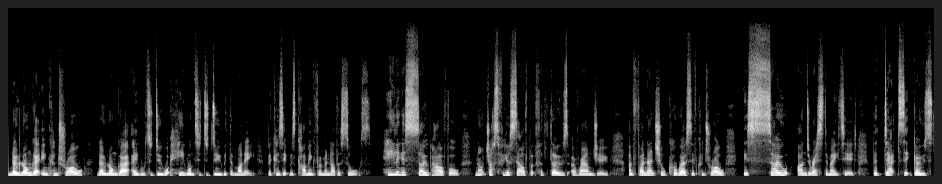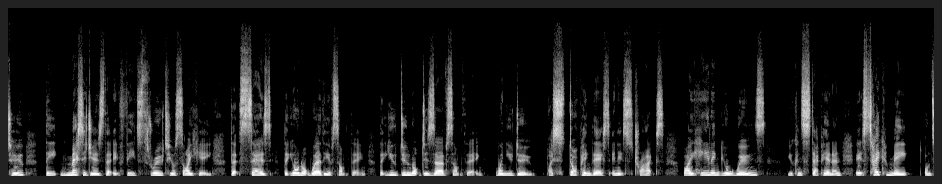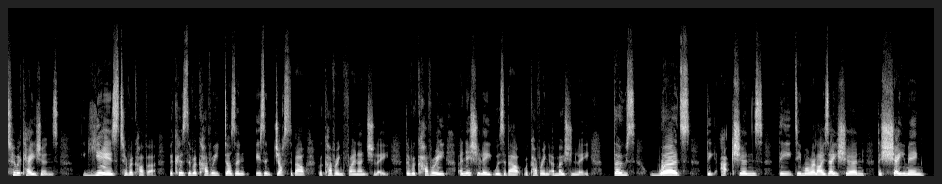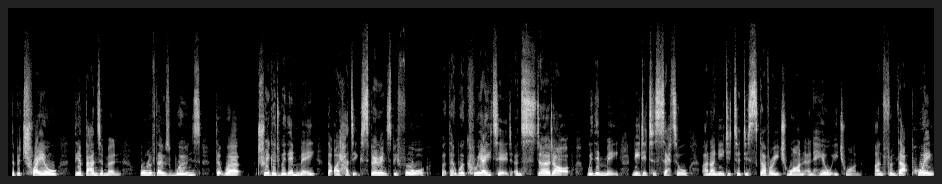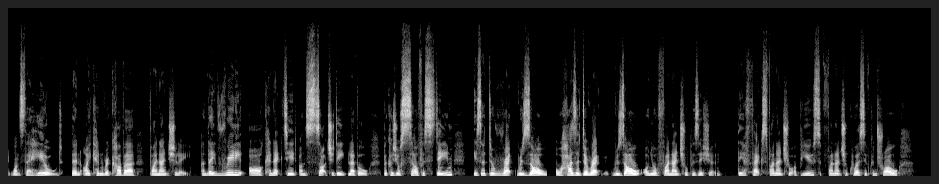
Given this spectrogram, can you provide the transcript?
No longer in control, no longer able to do what he wanted to do with the money because it was coming from another source. Healing is so powerful, not just for yourself, but for those around you. And financial coercive control is so underestimated. The depths it goes to, the messages that it feeds through to your psyche that says that you're not worthy of something, that you do not deserve something when you do. By stopping this in its tracks, by healing your wounds, you can step in. And it's taken me on two occasions years to recover because the recovery doesn't isn't just about recovering financially the recovery initially was about recovering emotionally those words the actions the demoralization, the shaming, the betrayal, the abandonment, all of those wounds that were triggered within me that I had experienced before, but that were created and stirred up within me, needed to settle, and I needed to discover each one and heal each one. And from that point, once they're healed, then I can recover financially. And they really are connected on such a deep level because your self esteem is a direct result or has a direct result on your financial position. The effects financial abuse, financial coercive control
